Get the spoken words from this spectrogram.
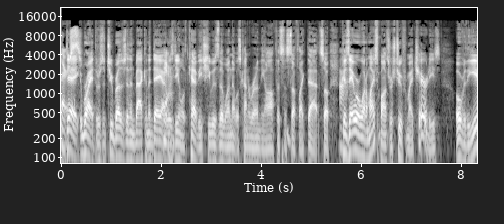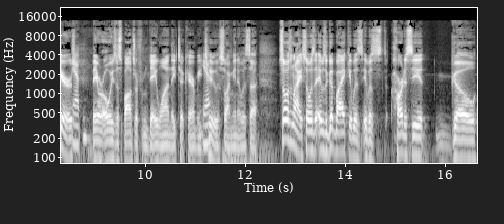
brothers. day, right? There's the two brothers, and then back in the day, I was dealing with Kevy. She was the one that was kind of running the office and stuff like that. So because they were one of my sponsors too for my charities over the years, Yep. they were always a sponsor from day one. They took care of me Yep. too. So I mean, it was a. So it was nice. So it was, it was a good bike. It was it was hard to see it go.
